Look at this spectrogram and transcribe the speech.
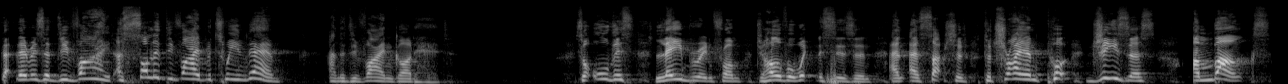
that there is a divide, a solid divide between them and the divine Godhead. So, all this laboring from Jehovah Witnesses and, and, and such to, to try and put Jesus amongst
